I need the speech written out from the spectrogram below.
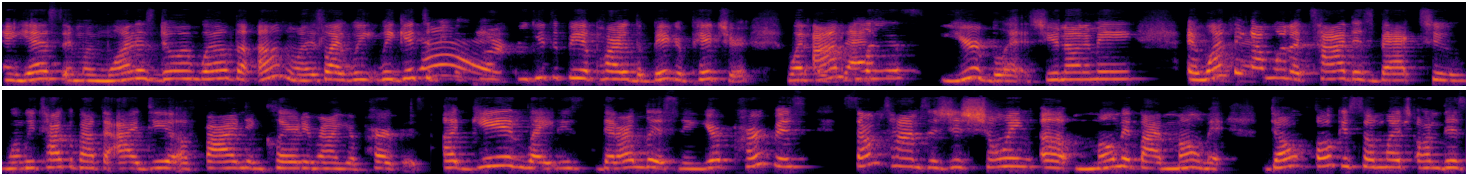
and yes, and when one is doing well, the other one. It's like we we get yes. to be a part, we get to be a part of the bigger picture. When exactly. I'm blessed, you're blessed. You know what I mean? And one thing I want to tie this back to when we talk about the idea of finding clarity around your purpose. Again, ladies that are listening, your purpose sometimes it's just showing up moment by moment. Don't focus so much on this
